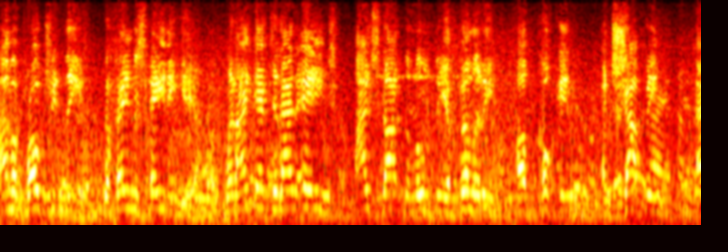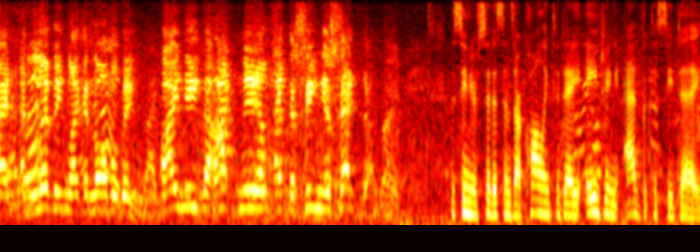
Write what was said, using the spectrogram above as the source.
I'm approaching the, the famous 80 year. When I get to that age, I start to lose the ability of cooking and shopping and, and living like a normal being. I need the hot meal at the senior center. The senior citizens are calling today Aging Advocacy Day.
